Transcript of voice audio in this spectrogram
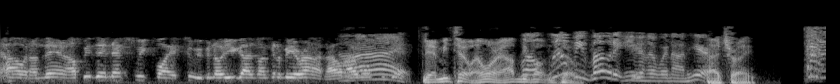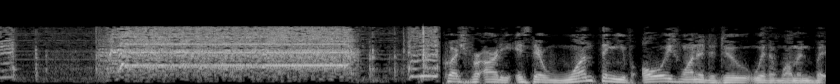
Howard, I'm there. I'll be there next week for you, too, even though you guys aren't going to be around. I'll, I All won't right. forget. Yeah, me too. Don't worry, I'll be Well, voting we'll too. be voting even though we're not here. That's right. Question for Artie. Is there one thing you've always wanted to do with a woman but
